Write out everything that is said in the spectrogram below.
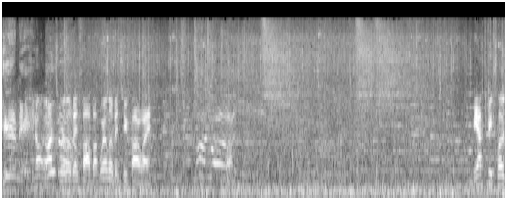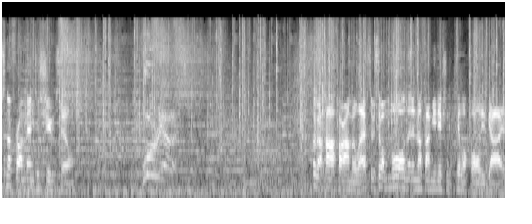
Hear me! You know what, lads? We're a little bit far, but we're a little bit too far away. We have to be close enough for our men to shoot still. Warriors! Still got half our armor left, so we've still got more than enough ammunition to kill off all these guys.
